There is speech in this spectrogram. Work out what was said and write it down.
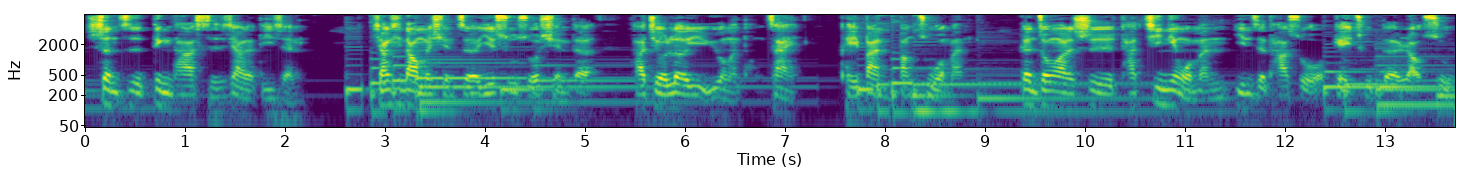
甚至钉他十字架的敌人。相信当我们选择耶稣所选的，他就乐意与我们同在，陪伴帮助我们。更重要的是，他纪念我们因着他所给出的饶恕。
